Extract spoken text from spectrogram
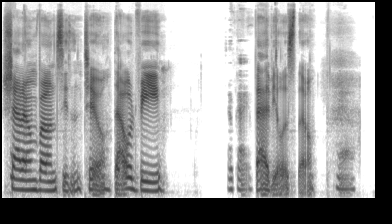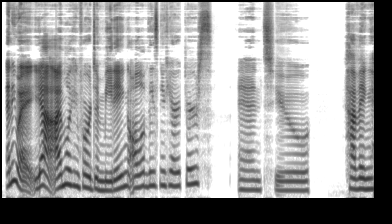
Shadow and Bone season two. That would be Okay. fabulous, though. Yeah. Anyway, yeah, I'm looking forward to meeting all of these new characters and to having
